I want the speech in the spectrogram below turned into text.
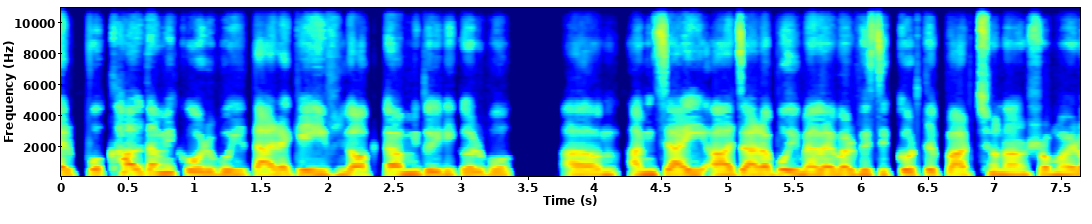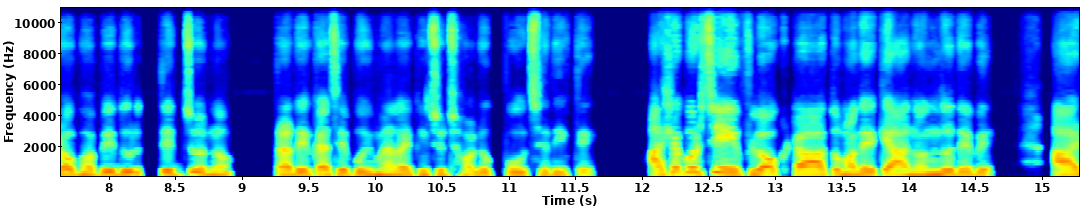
আর বুক হালত আমি করবই তার আগে এই ভ্লগটা আমি তৈরি করব। আম, চাই যারা বইমেলা এবার ভিজিট করতে পারছ না সময়ের অভাবে দূরত্বের জন্য তাদের কাছে বইমেলার কিছু ঝলক পৌঁছে দিতে। আশা করছি এই ভ্লগটা তোমাদেরকে আনন্দ দেবে। আর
